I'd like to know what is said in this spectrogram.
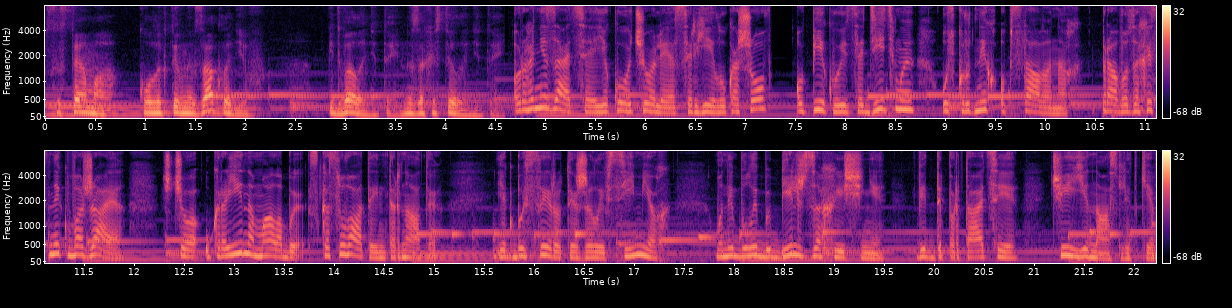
система колективних закладів підвела дітей, не захистила дітей. Організація, яку очолює Сергій Лукашов, опікується дітьми у скрутних обставинах. Правозахисник вважає, що Україна мала би скасувати інтернати. Якби сироти жили в сім'ях, вони були б більш захищені від депортації чи її наслідків.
